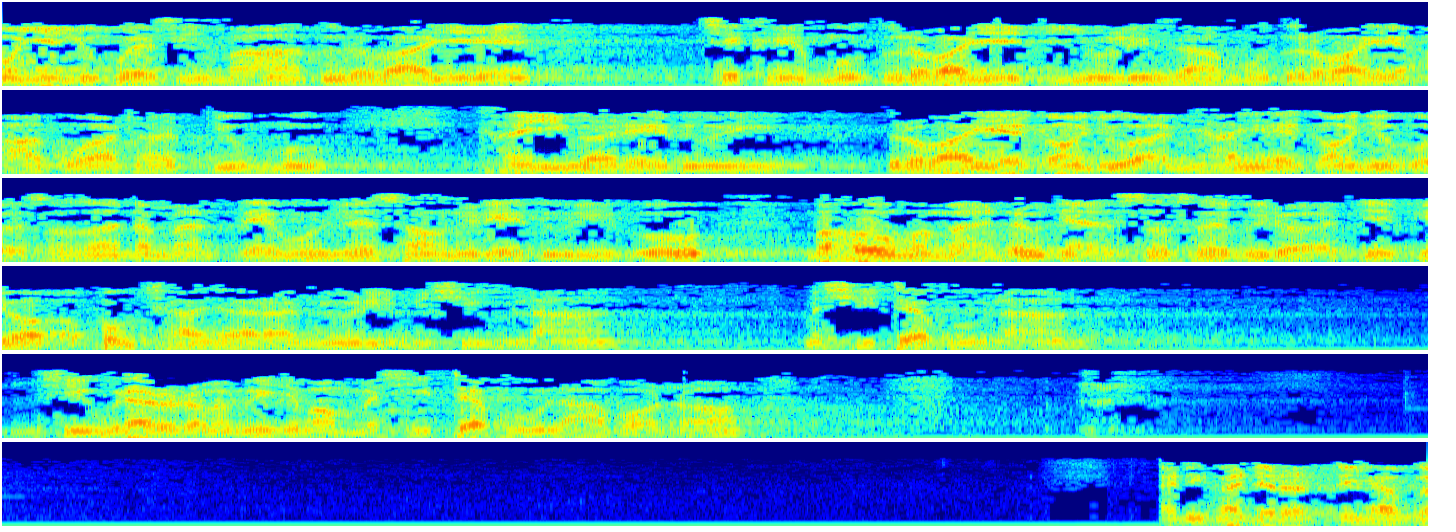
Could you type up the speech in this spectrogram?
ဝဉ္ဇဉ်လူပွဲစည်းမှာသူတစ်ပါးရဲ့ချစ်ခင်မှုသူတစ်ပါးရဲ့ကြည်ညိုလေးစားမှုသူတစ်ပါးရဲ့အားကိုးအားထားပြုမှုခံယူရတဲ့သူတွေသူတစ်ပါးရဲ့အကောင်းကျိုးအများရဲ့အကောင်းကျိုးကိုစောစောတမန်တည်ဖို့ရွတ်ဆောင်နေတဲ့သူတွေကိုမဟုတ်မမှန်လှုပ်ကြံဆွဆွဲပြီးတော့အပြစ်ပြောအပုတ်ချကြတာမျိုးတွေမရှိဘူးလားမရှိတတ်ဘူးလား မရှိဘူးလားတော့မမေးကြပါဘူးမရှိတတ်ဘူးလားပေါ့နော်အဲ့ဒီခါကျတော့တယောက်က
